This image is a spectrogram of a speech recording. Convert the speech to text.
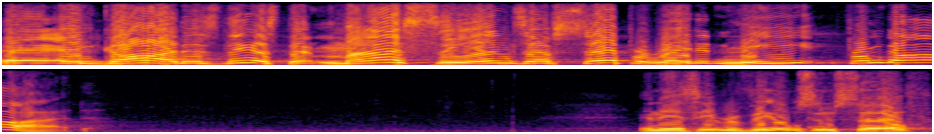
and God is this that my sins have separated me from God. And as he reveals himself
